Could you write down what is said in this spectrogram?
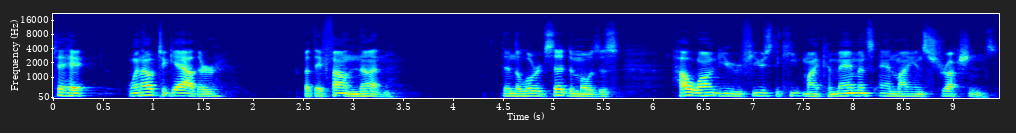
to went out to gather, but they found none. Then the Lord said to Moses, How long do you refuse to keep my commandments and my instructions?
